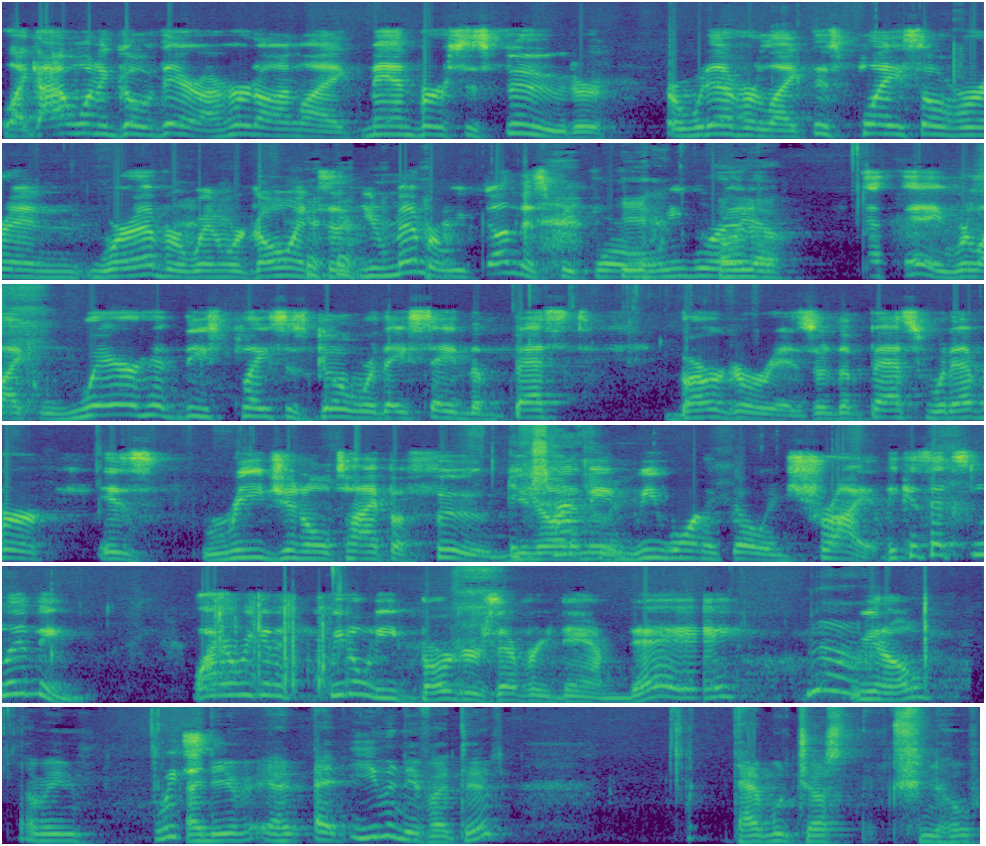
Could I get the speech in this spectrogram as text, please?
like, I want to go there. I heard on like Man versus Food or or whatever, like this place over in wherever when we're going to. You remember, we've done this before Yeah. when we were Oh, at yeah. a cafe. We're like, where have these places go where they say the best burger is or the best whatever is regional type of food? You know what I mean? We want to go and try it because that's living. Why are we gonna? We don't eat burgers every damn day. No. You know, I mean, We- and, if, and, even if I did, that would just you know,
